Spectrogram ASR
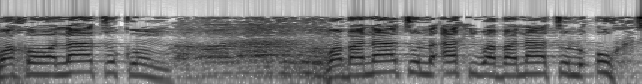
وخالاتكم وبنات الأخ وبنات الأخت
